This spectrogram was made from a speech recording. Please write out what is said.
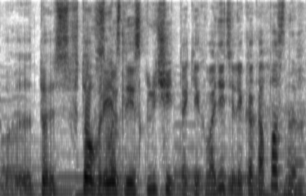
Э, то есть в то время... В смысле исключить таких водителей как опасных?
